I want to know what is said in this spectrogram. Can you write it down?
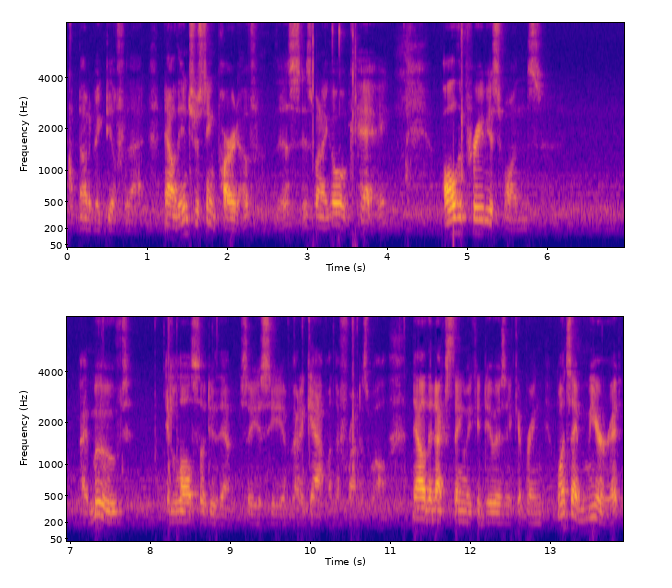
but not a big deal for that. Now the interesting part of this is when I go OK, all the previous ones I moved, it'll also do them. So you see I've got a gap on the front as well. Now the next thing we can do is I can bring, once I mirror it,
